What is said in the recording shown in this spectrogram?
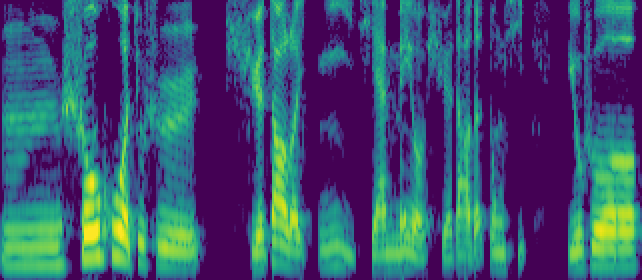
嗯，收获就是学到了你以前没有学到的东西，比如说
